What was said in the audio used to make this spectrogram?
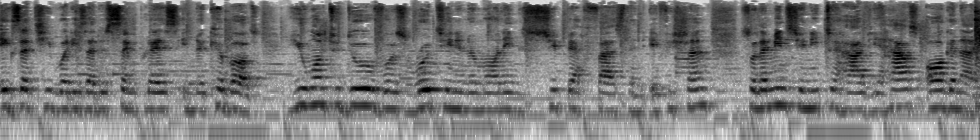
exactly what is at the same place in the cupboard. You want to do those routine in the morning super fast and efficient. So that means you need to have your house organized.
